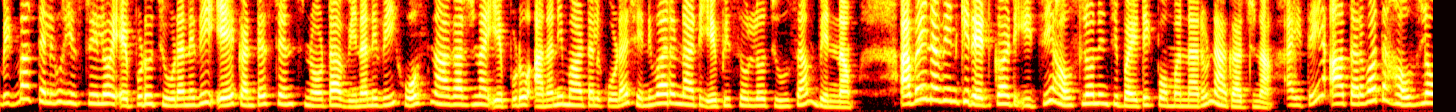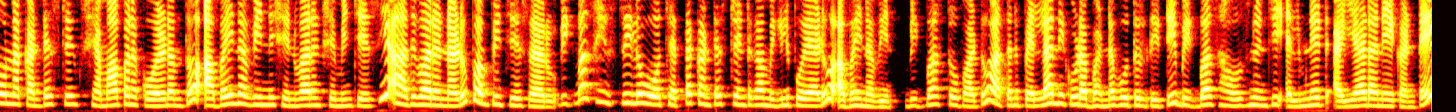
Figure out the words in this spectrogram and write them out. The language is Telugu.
బిగ్ బాస్ తెలుగు హిస్టరీలో ఎప్పుడూ చూడనిది ఏ కంటెస్టెంట్స్ నోటా విననివి? హోస్ట్ నాగార్జున ఎప్పుడు అనని మాటలు కూడా శనివారం నాటి ఎపిసోడ్లో చూసాం విన్నాం. అభయ్ నవీన్కి రెడ్ కార్డ్ ఇచ్చి హౌస్లో నుంచి బయటికి పొమ్మన్నారు నాగార్జున. అయితే ఆ తర్వాత హౌస్లో ఉన్న కంటెస్టెంట్స్ క్షమాపణ కోరడంతో అభయ్ నవీన్ని శనివారం క్షమించేసి ఆదివారం నాడు పంపించేశారు. బిగ్ బాస్ హిస్టరీలో ఓ చెత్త కంటెస్టెంట్గా మిగిలిపోయాడు అభయ్ నవీన్. బిగ్ బాస్తో పాటు అతని పెళ్ళాన్ని కూడా బండబూతులు తిట్టి బిగ్ బాస్ హౌస్ నుంచి ఎలిమినేట్ అయ్యాడనే కంటే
